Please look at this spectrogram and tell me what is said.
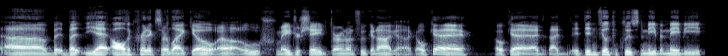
uh but but yet all the critics are like yo oh oof, major shade thrown on fukunaga like okay okay I, I, it didn't feel conclusive to me but maybe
